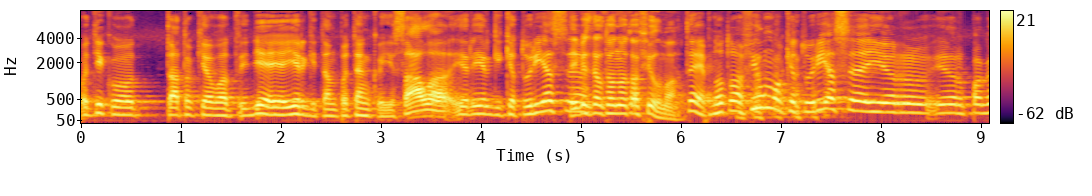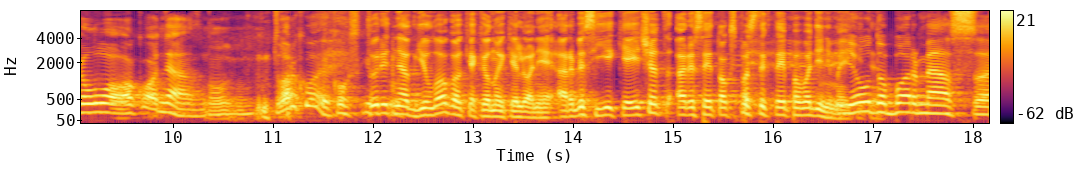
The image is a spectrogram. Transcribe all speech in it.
patiko ta tokia vat, idėja irgi ten patenka į salą ir irgi keturiese. Tai vis dėlto nuo to filmo. Taip, nuo to filmo keturiese ir, ir pagalvoju, o ko ne, nu, tvarkoju, koks. Turit netgi logo kiekvienoje kelionėje, ar vis jį keičiat, ar jisai toks pas tik tai pavadinimai? Jau kiti? dabar mes e,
